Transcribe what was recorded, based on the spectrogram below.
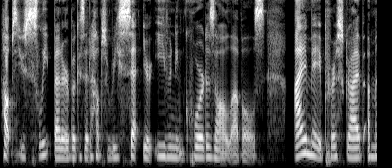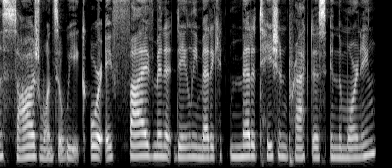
helps you sleep better because it helps reset your evening cortisol levels. I may prescribe a massage once a week or a five minute daily medica- meditation practice in the morning,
